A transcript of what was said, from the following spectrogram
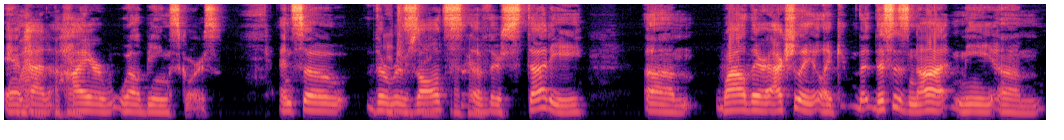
and wow. had okay. higher well being scores. And so the results okay. of their study um, while they're actually like this is not me um,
